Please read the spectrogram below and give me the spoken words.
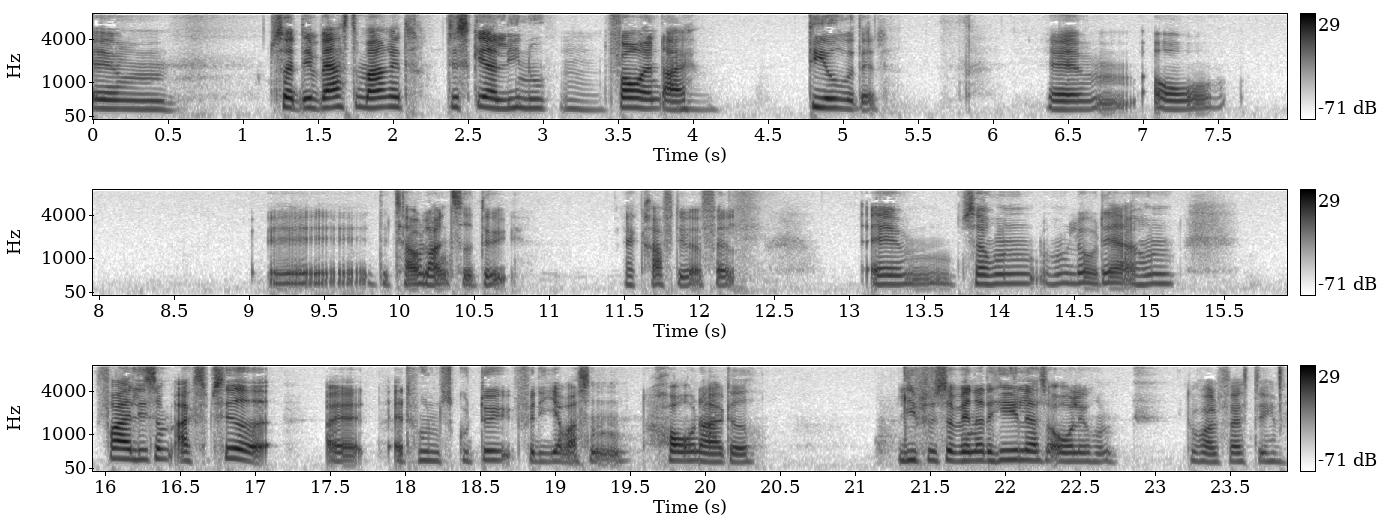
Øhm, så det værste mareridt, det sker lige nu, Mm. foran dig. Mm. deal with it. Øhm, og øh, det tager jo lang tid at dø. Af kraft i hvert fald. Øhm, så hun, hun lå der, og hun, fra jeg ligesom accepterede, at, at hun skulle dø, fordi jeg var sådan hårdnakket. Lige pludselig så vender det hele, og så overlever hun. Du holdt fast i hende.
